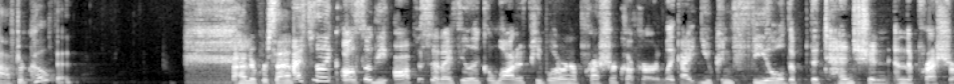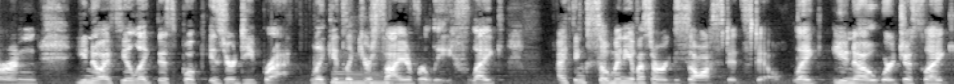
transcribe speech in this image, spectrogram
after COVID. 100%. I feel like also the opposite. I feel like a lot of people are in a pressure cooker. Like I you can feel the the tension and the pressure and you know, I feel like this book is your deep breath. Like it's like your mm. sigh of relief. Like I think so many of us are exhausted still. Like, you know, we're just like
